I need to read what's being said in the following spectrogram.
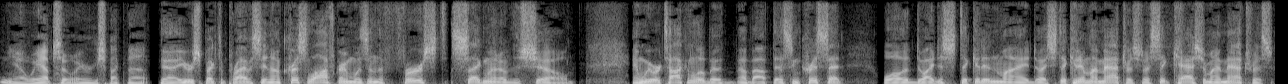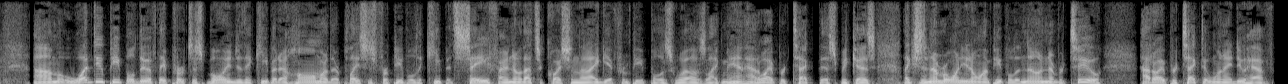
you know we absolutely respect that. Yeah, you respect the privacy. Now, Chris Lofgren was in the first segment of the show, and we were talking a little bit about this, and Chris said well, do I just stick it in my do I stick it in my mattress? Do I stick cash in my mattress? Um, what do people do if they purchase bullion? Do they keep it at home? Are there places for people to keep it safe? I know that's a question that I get from people as well. Is like, man, how do I protect this? Because, like I said, number one, you don't want people to know, and number two, how do I protect it when I do have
